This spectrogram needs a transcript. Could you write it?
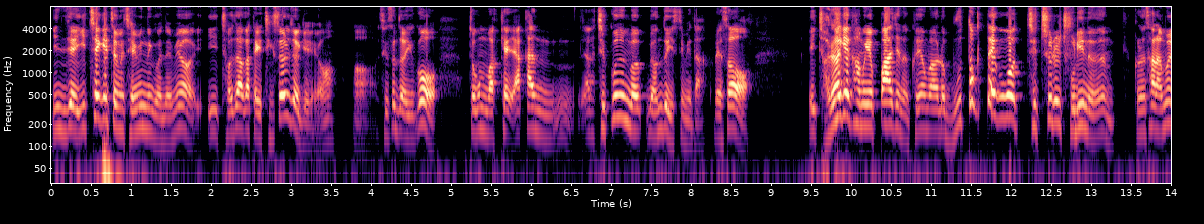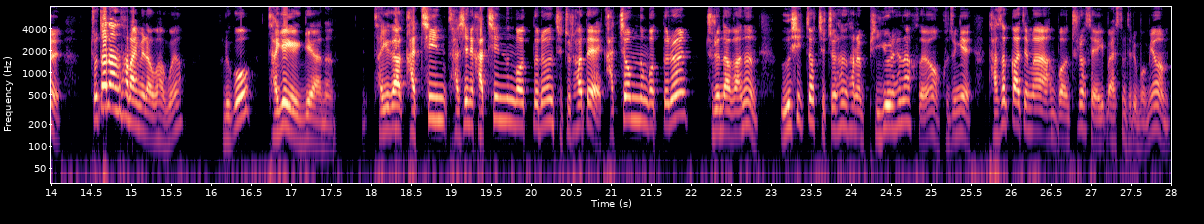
이제 이 책이 좀 재밌는 거냐면 이 저자가 되게 직설적이에요. 어, 직설적이고 조금 막 이렇게 약간, 약간 짓꾸는 면도 있습니다. 그래서 이 절약의 감옥에 빠지는 그야말로 무턱대고 지출을 줄이는 그런 사람을 쪼잔한 사람이라고 하고요. 그리고 자기가 얘기하는 자기가 가치 자신의 가치 있는 것들은 지출하되 가치 없는 것들을 줄여나가는 의식적 지출하는 사람 비교를 해놨어요. 그 중에 다섯 가지만 한번 추려서 얘기, 말씀드려보면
